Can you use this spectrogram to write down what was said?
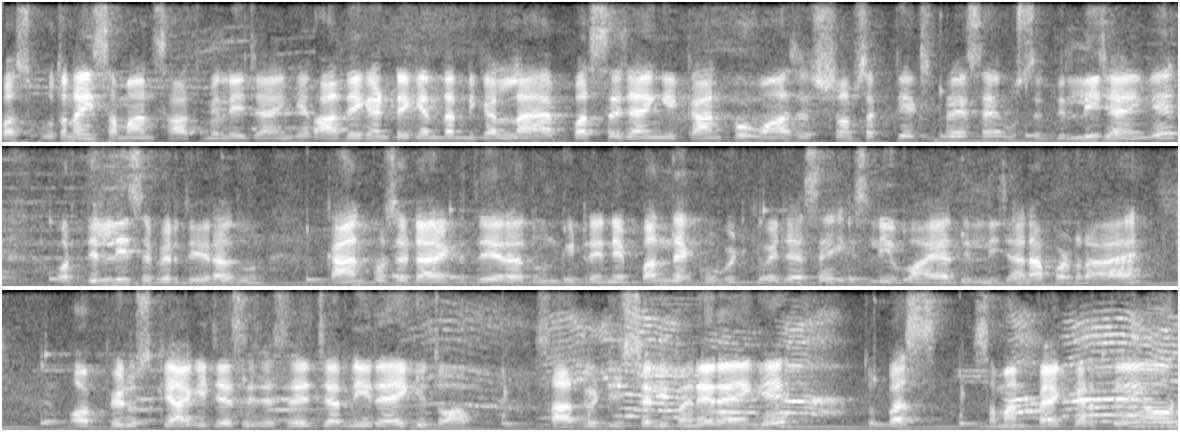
बस उतना ही सामान साथ में ले जाएँगे। आधे घंटे के अंदर निकलना है। बस से जाएँगे कानपुर, वहाँ से श्रम शक्ति एक्सप्रेस है, उससे दिल्ली जाएँगे और दिल्ली से फिर देहरादून। कानपुर से डायरेक्ट देहरादून की ट्रेनें बंद है कोविड की वजह से, इसलिए वाया दिल्ली जाना पड़ रहा है। और फिर उसके आगे जैसे जैसे जर्नी रहेगी तो आप साथ में डिजिटली बने रहेंगे। तो बस सामान पैक करते हैं और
